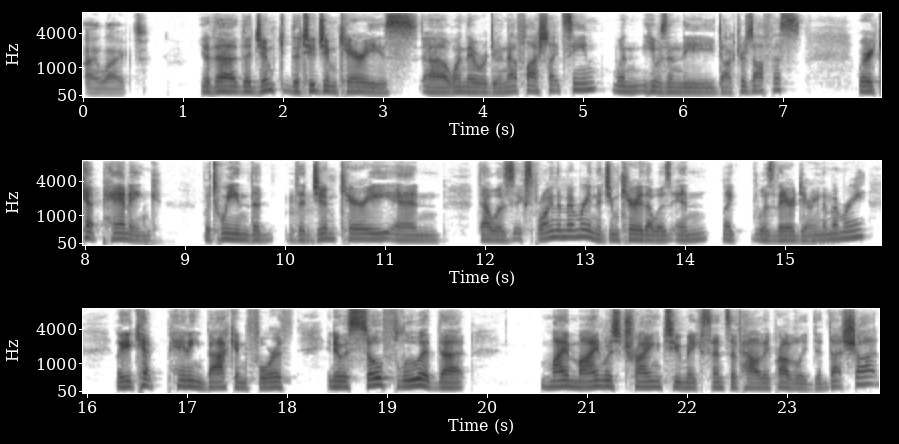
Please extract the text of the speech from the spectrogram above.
i liked Yeah, the the Jim the two Jim Carreys uh, when they were doing that flashlight scene when he was in the doctor's office, where he kept panning between the the Mhm. Jim Carrey and that was exploring the memory and the Jim Carrey that was in like was there during the Mhm. memory. Like it kept panning back and forth, and it was so fluid that my mind was trying to make sense of how they probably did that shot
